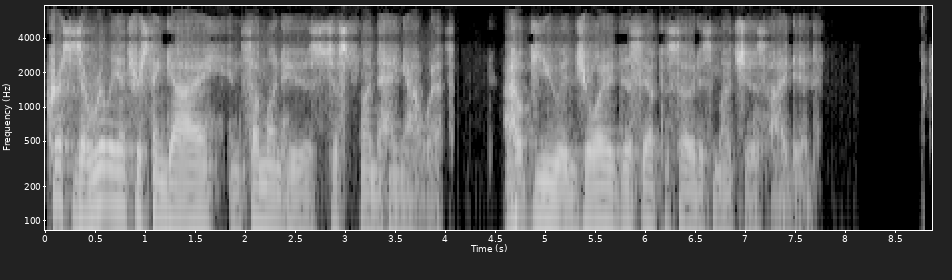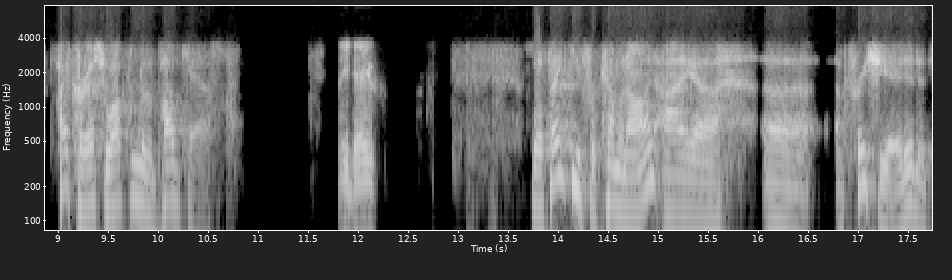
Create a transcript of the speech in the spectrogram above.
Chris is a really interesting guy and someone who's just fun to hang out with. I hope you enjoyed this episode as much as I did. Hi, Chris. Welcome to the podcast. Hey, Dave. Well, thank you for coming on. I uh, uh, appreciate it. It's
